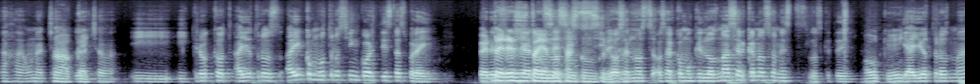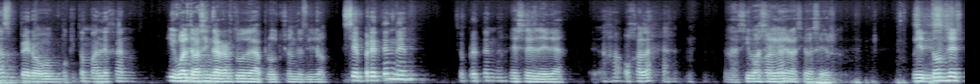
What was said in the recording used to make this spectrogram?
Ajá, una chava, Ah, ok. la chava. Y, y creo que hay otros, hay como otros cinco artistas por ahí. Pero, Pero esos ya todavía no están si- si- o sea, no o sea, como que los más cercanos son estos, los que te digo. Ok. Y hay otros más, pero un poquito más lejanos. Igual te vas a encargar tú de la producción del video. Se pretende, se pretende. Esa es la idea. Ajá, ojalá. Así va a ser, así va a ser. Sí, sí, Entonces,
